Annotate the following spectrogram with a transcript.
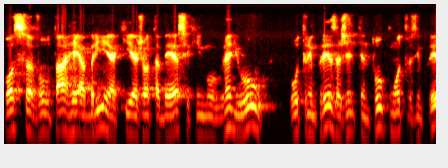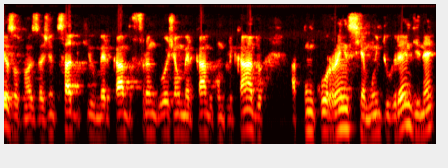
possa voltar a reabrir aqui a JBS aqui em Morro Grande ou outra empresa, a gente tentou com outras empresas, mas a gente sabe que o mercado frango hoje é um mercado complicado, a concorrência é muito grande, né?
